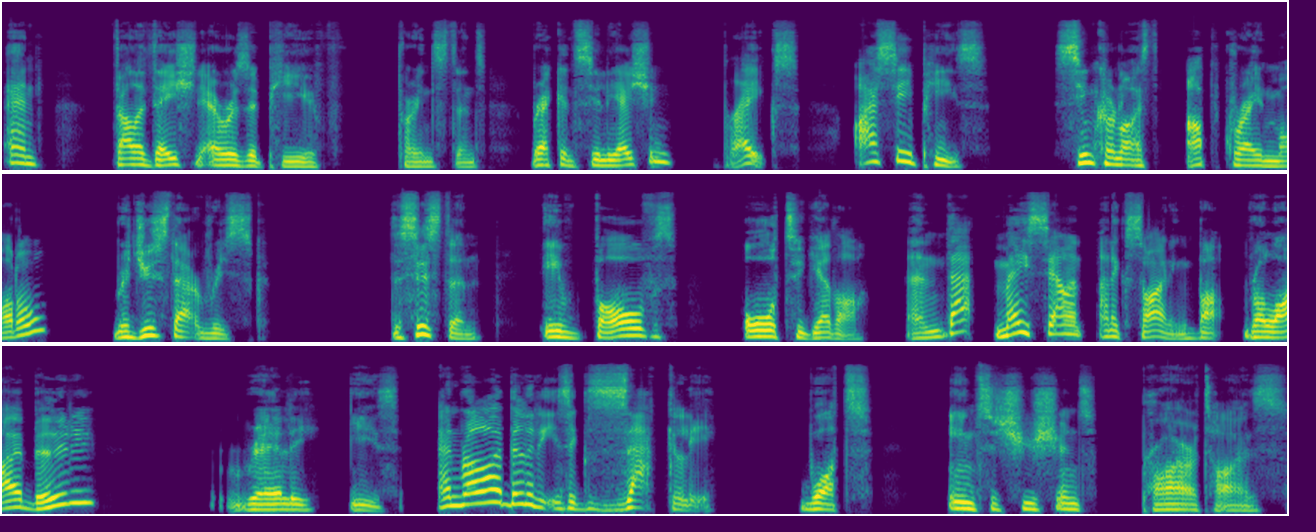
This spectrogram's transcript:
and validation errors appear. For instance, reconciliation breaks. ICPs, synchronized upgrade model, reduce that risk. The system evolves altogether. And that may sound unexciting, but reliability rarely is. And reliability is exactly what institutions prioritize.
